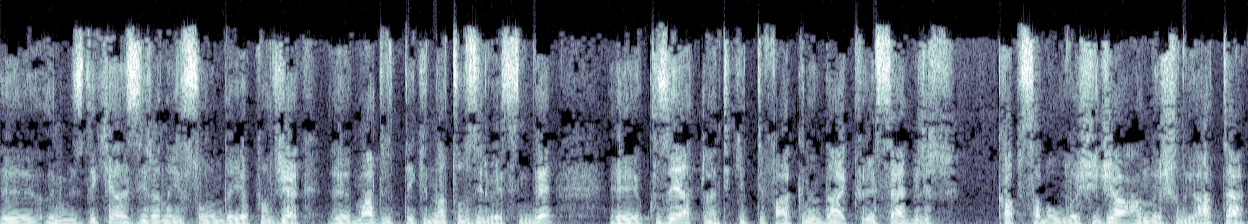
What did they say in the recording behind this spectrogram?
e, önümüzdeki Haziran ayı sonunda yapılacak e, Madrid'deki NATO zirvesinde e, Kuzey Atlantik İttifakı'nın daha küresel bir kapsama ulaşacağı anlaşılıyor. Hatta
